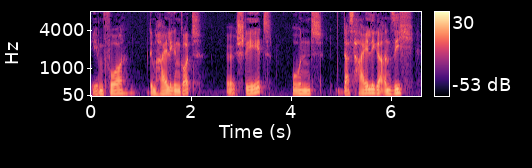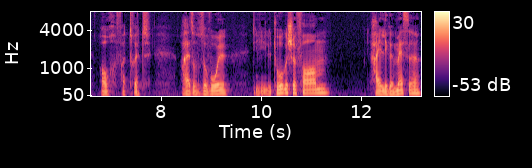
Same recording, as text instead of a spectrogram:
eben vor dem heiligen Gott äh, steht und das Heilige an sich auch vertritt. Also sowohl die liturgische Form, heilige Messe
